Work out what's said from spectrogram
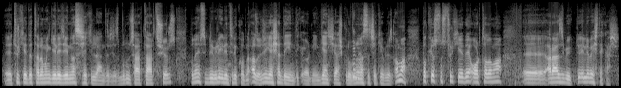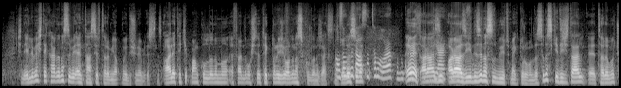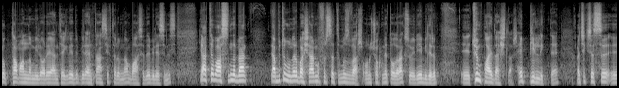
E, Türkiye'de tarımın geleceğini nasıl şekillendireceğiz? Bunu tar- tartışıyoruz. Bunların hepsi birbiriyle ilintili konular. Az önce yaşa değindik örneğin. Genç yaş grubunu nasıl çekebiliriz? Ama bakıyorsunuz Türkiye'de ortalama e, arazi büyüklüğü 55 dekar. Şimdi 55 dekarda nasıl bir intensif tarım yapmayı düşünebilirsiniz? Alet ekipman kullanımı, efendim o işte teknolojiyi orada nasıl kullanacaksınız? Az önce de aslında tam olarak bunu konuştuk. Evet, arazi arazinizi nasıl büyütmek durumundasınız ki dijital e, tarımı çok tam anlamıyla oraya entegre edip bir intensif tarımdan bahsedebilirsiniz. Ya tabii aslında ben ya bütün bunları başarma fırsatımız var. Onu çok net olarak söyleyebilirim. E, tüm paydaşlar hep birlikte açıkçası e,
